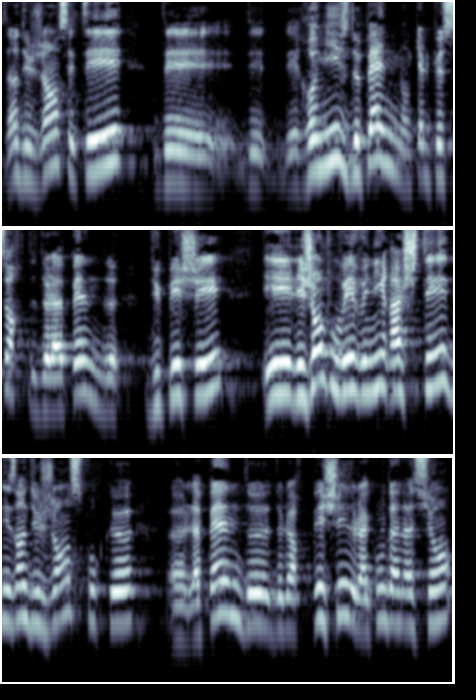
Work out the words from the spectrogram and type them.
Les indulgences étaient des, des, des, remises de peine, en quelque sorte, de la peine du péché, et les gens pouvaient venir acheter des indulgences pour que euh, la peine de, de, leur péché, de la condamnation,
